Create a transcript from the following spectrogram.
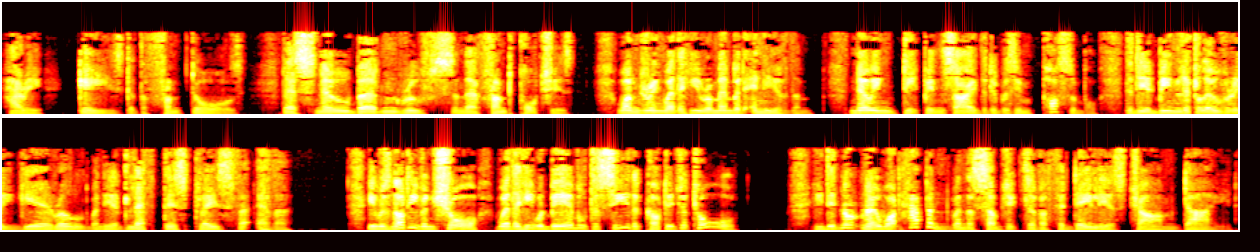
Harry gazed at the front doors, their snow-burdened roofs and their front porches, wondering whether he remembered any of them, knowing deep inside that it was impossible, that he had been little over a year old when he had left this place for ever. He was not even sure whether he would be able to see the cottage at all. He did not know what happened when the subjects of a Fidelius charm died.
